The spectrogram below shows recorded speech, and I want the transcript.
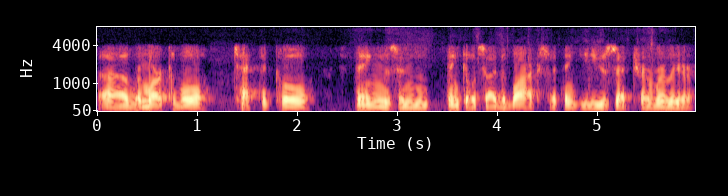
uh, remarkable technical things and think outside the box, I think you used that term earlier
